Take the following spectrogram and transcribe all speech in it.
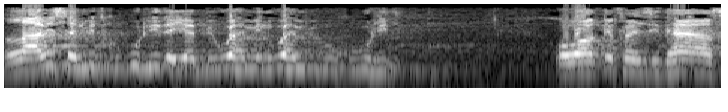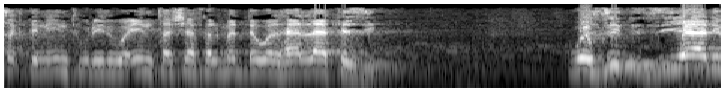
laabisan mid kugu ridaya biwahmin wahmi kugu ridi wawaaqifan zidhaa saktin in turid wain tashafa almadda walhaa laa tazid wazid ziyaadi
